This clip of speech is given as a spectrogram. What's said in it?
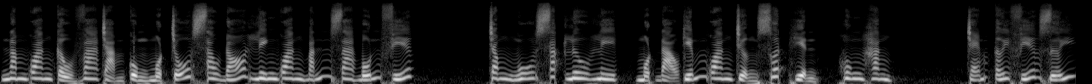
Năm quang cầu va chạm cùng một chỗ sau đó linh quang bắn ra bốn phía. Trong ngũ sắc lưu ly, một đạo kiếm quang trưởng xuất hiện, hung hăng. Chém tới phía dưới.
